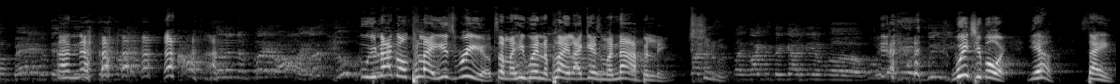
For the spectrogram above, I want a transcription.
come back with that, I shit, know. it's like, I was willing to play. I'm like, let's do it. you're not gonna play. It's real. Tell me he went to play like it's Monopoly. Like, like, like it's the goddamn uh, what, what, Ouija Ouija board. Yeah. Say,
